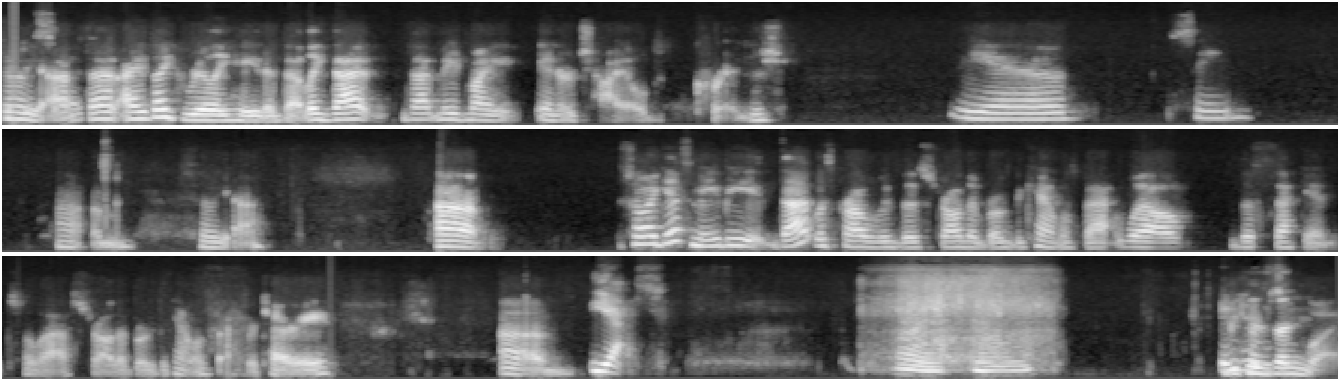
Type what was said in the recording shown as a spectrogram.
so yeah, that I like really hated that. Like that that made my inner child cringe. Yeah. Same. Um, so yeah. Um, so I guess maybe that was probably the straw that broke the camel's back. Well, the second to last straw that broke the camel's back for Terry. Um, Yes. In Because then- what?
